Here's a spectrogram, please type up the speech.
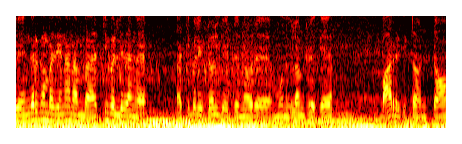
இப்போ எங்கே இருக்கோம் பார்த்தீங்கன்னா நம்ம அத்திப்பள்ளி தாங்க. அத்திப்பள்ளி டோல்கேட்டுன்னு ஒரு மூணு கிலோமீட்டர் இருக்கு. பார்டர் கிட்ட வந்துட்டோம்.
